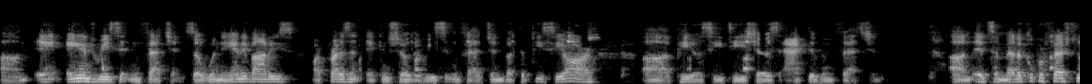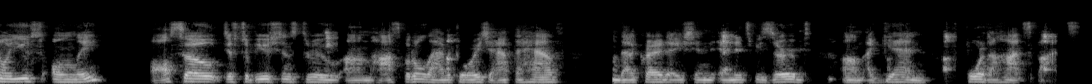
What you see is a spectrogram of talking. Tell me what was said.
um, and, and, recent infection. So when the antibodies are present, it can show the recent infection, but the PCR uh, POCT shows active infection. Um, it's a medical professional use only. Also, distributions through um, hospital laboratories, you have to have that accreditation, and it's reserved um, again for the hotspots.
